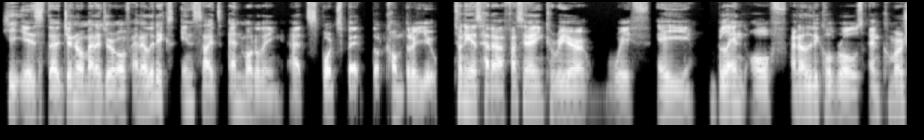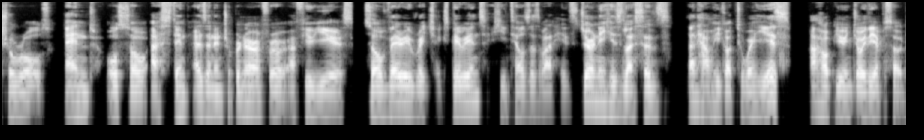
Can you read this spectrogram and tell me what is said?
He is the general manager of analytics, insights, and modeling at sportsbet.com.au. Tony has had a fascinating career with a blend of analytical roles and commercial roles, and also a stint as an entrepreneur for a few years. So, very rich experience. He tells us about his journey, his lessons, and how he got to where he is. I hope you enjoy the episode.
